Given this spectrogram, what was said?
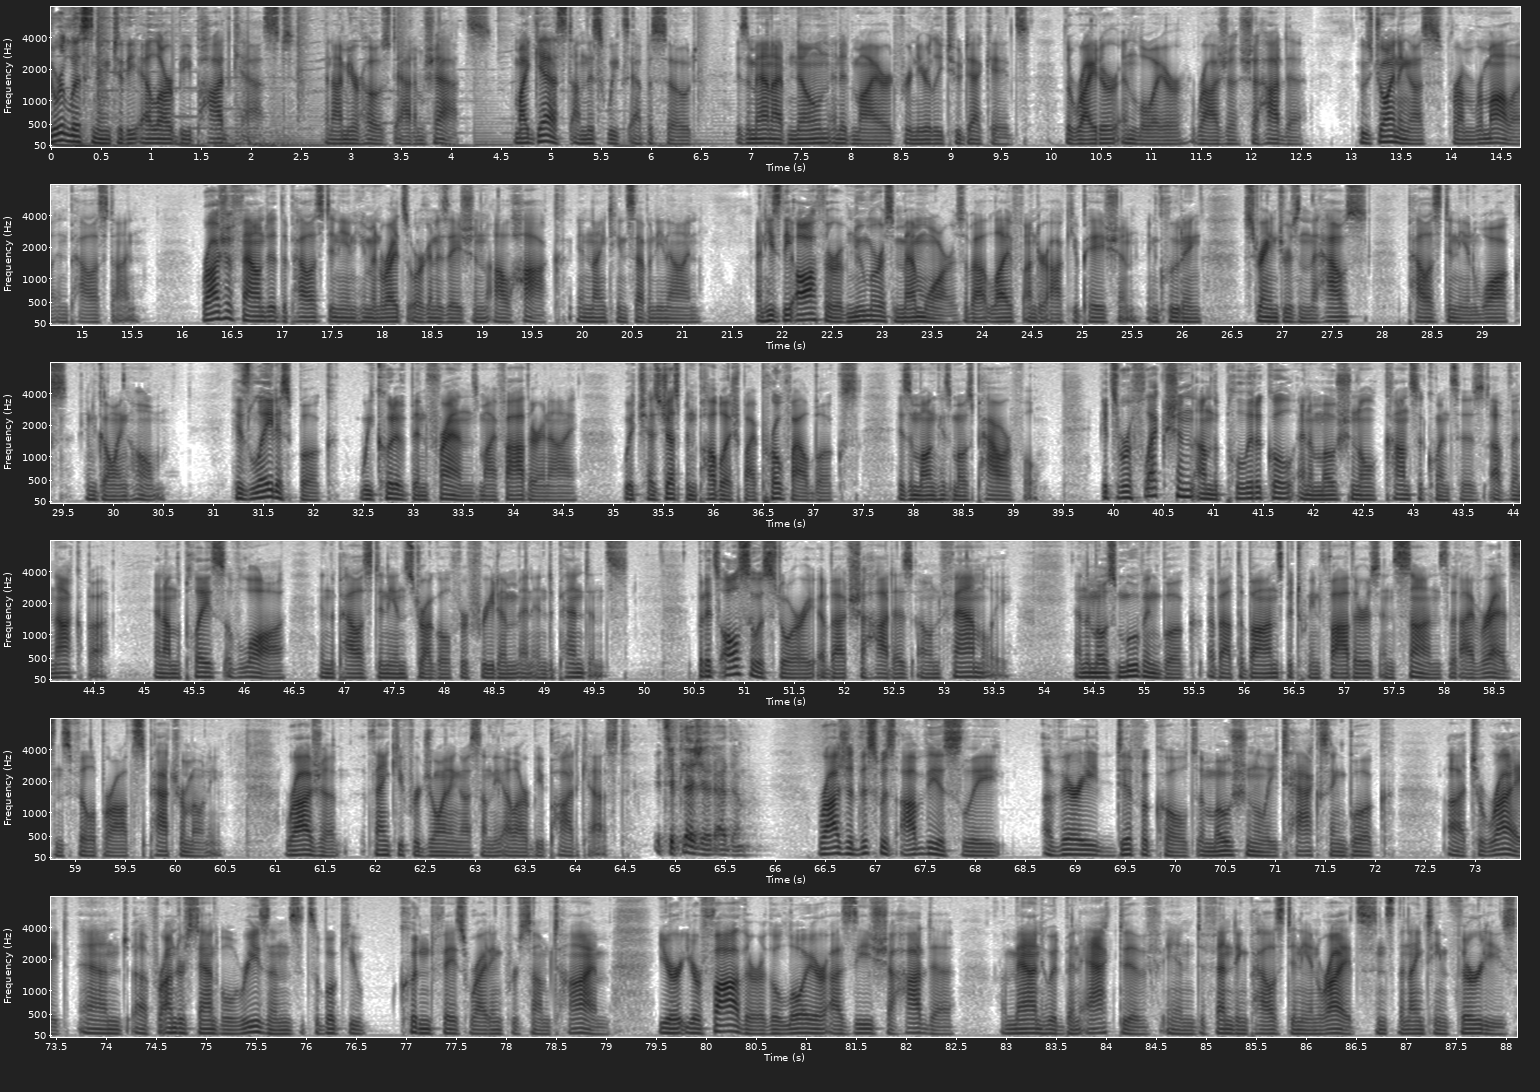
You're listening to the LRB podcast, and I'm your host, Adam Shatz. My guest on this week's episode is a man I've known and admired for nearly two decades, the writer and lawyer Raja Shehadeh, who's joining us from Ramallah in Palestine. Raja founded the Palestinian human rights organization Al Haq in 1979, and he's the author of numerous memoirs about life under occupation, including Strangers in the House, Palestinian Walks, and Going Home. His latest book, We Could Have Been Friends, My Father and I, which has just been published by Profile Books, is among his most powerful. It's a reflection on the political and emotional consequences of the Nakba and on the place of law in the Palestinian struggle for freedom and independence. But it's also a story about Shehadeh's own family, and the most moving book about the bonds between fathers and sons that I've read since Philip Roth's Patrimony. Raja, thank you for joining us on the LRB podcast. It's a pleasure, Adam. Raja, this was obviously a very difficult, emotionally taxing book uh, to write, and uh, for understandable reasons, it's a book you couldn't face writing for some time. Your your father, the lawyer Aziz Shehadeh, a man who had been active in defending Palestinian rights since the 1930s,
